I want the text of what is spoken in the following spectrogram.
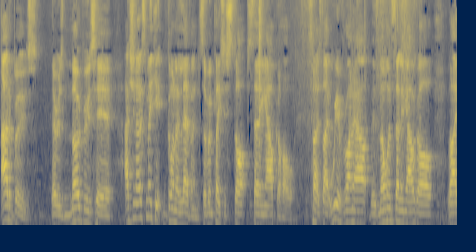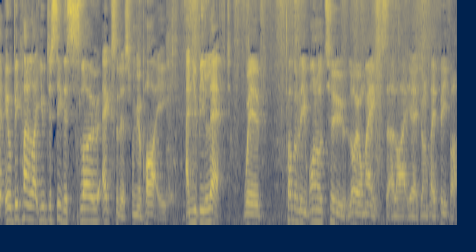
out of booze. There is no booze here. Actually, no. Let's make it gone eleven. So when places stop selling alcohol. So it's like we have run out. There's no one selling alcohol. Like it would be kind of like you'd just see this slow exodus from your party, and you'd be left with probably one or two loyal mates that are like, yeah, do you want to play FIFA?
